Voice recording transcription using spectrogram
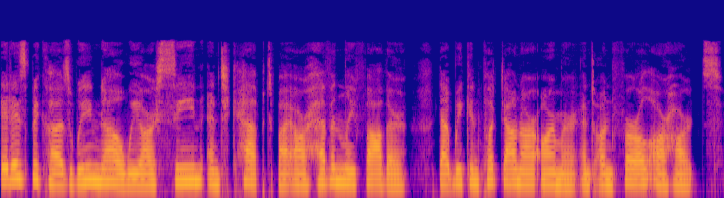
It is because we know we are seen and kept by our Heavenly Father that we can put down our armor and unfurl our hearts.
